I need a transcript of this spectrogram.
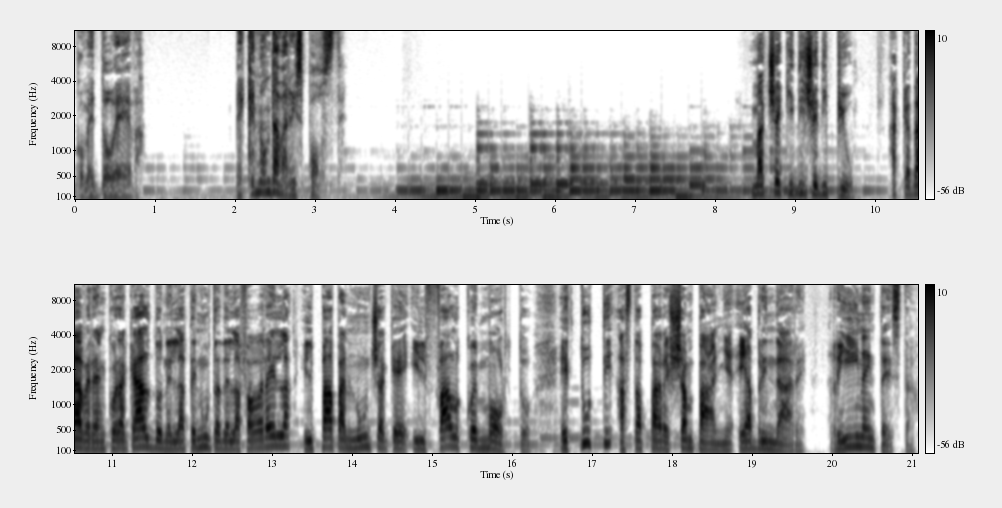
come doveva, perché non dava risposte. Ma c'è chi dice di più a cadavere ancora caldo nella tenuta della Favarella, il Papa annuncia che il falco è morto e tutti a stappare champagne e a brindare, Rina in testa.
